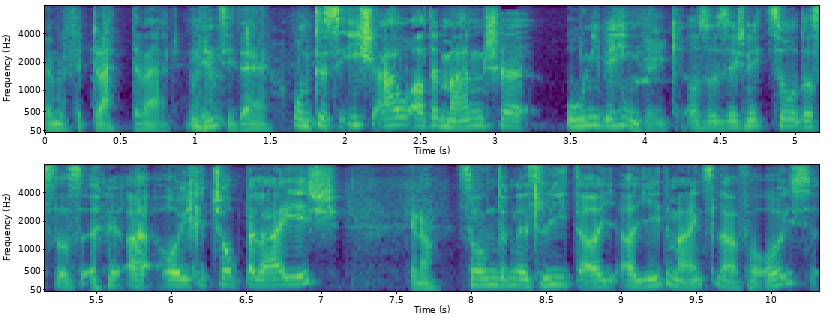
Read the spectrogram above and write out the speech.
wenn wir vertreten wäre. Der, Und das ist auch an den Menschen ohne Behinderung. Also es ist nicht so, dass das äh, euer Job allein ist, genau. sondern es liegt an, an jedem Einzelnen von uns,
